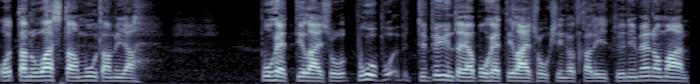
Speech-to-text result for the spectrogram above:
ottanut vastaan muutamia puhetilaisu, pu, pu, pyyntöjä puhetilaisuuksiin, jotka liittyy nimenomaan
